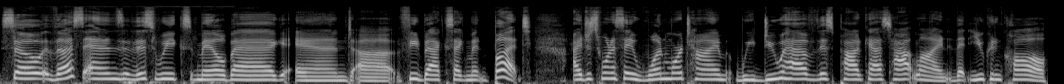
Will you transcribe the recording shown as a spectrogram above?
so thus ends this week's mailbag and uh, feedback segment. But I just want to say one more time we do have this podcast hotline that you can call.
